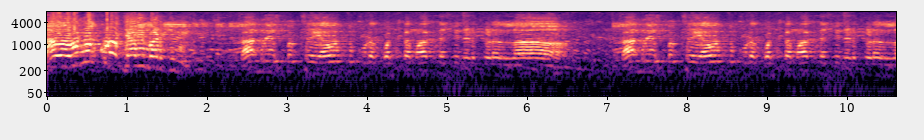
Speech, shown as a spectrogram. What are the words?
ನಾವು ಅವನ್ನು ಕೂಡ ಜಾರಿ ಮಾಡ್ತೀವಿ ಕಾಂಗ್ರೆಸ್ ಪಕ್ಷ ಯಾವತ್ತೂ ಕೂಡ ಕೊಟ್ಟ ಮಾತಿನಂತೆ ನಡ್ಕೊಳ್ಳಲ್ಲ. ಕಾಂಗ್ರೆಸ್ ಪಕ್ಷ ಯಾವತ್ತೂ ಕೂಡ ಕೊಟ್ಟ ಮಾತಿನಂತೆ ನಡ್ಕೊಳ್ಳಲ್ಲ.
